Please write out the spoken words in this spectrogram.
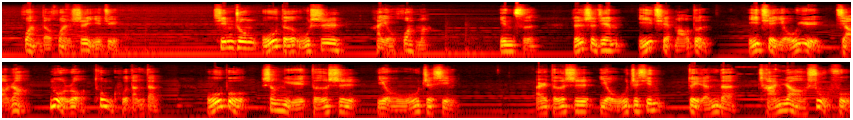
“患得患失”一句，心中无得无失，还有患吗？因此，人世间一切矛盾、一切犹豫、搅扰、懦弱、痛苦等等，无不生于得失有无之心。而得失有无之心，对人的。缠绕束缚，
